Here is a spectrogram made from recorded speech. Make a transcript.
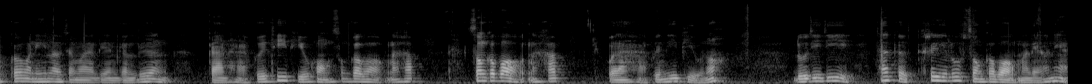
รับก็วันนี้เราจะมาเรียนกันเรื่องการหาพื้นที่ผิวของทรงกระบอกนะครับ ทรงกระบอกนะครับ เวลาหาพื้นที่ผิวเนาะดูดีๆ ถ้าเกิดคลี่รูปทรงกระบอกมาแล้วเนี่ย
